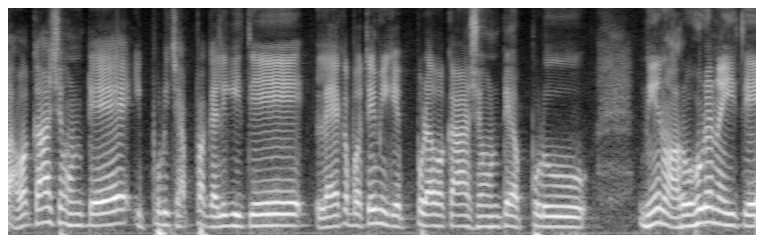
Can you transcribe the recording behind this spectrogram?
అవకాశం ఉంటే ఇప్పుడు చెప్పగలిగితే లేకపోతే మీకు ఎప్పుడు అవకాశం ఉంటే అప్పుడు నేను అర్హుడనైతే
